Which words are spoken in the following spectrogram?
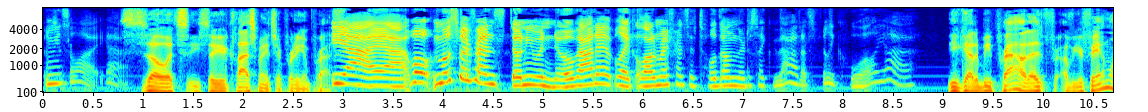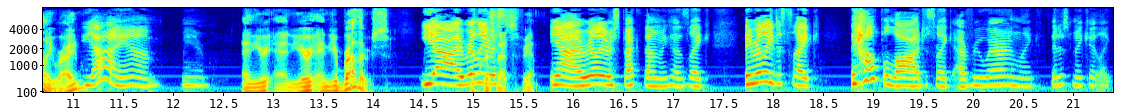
it means a lot." Yeah. So it's so your classmates are pretty impressed. Yeah, yeah. Well, most of my friends don't even know about it. But, like a lot of my friends have told them, they're just like, "Wow, that's really cool." Yeah. You got to be proud of, of your family, right? Yeah, I am. Yeah. And your and your and your brothers. Yeah, I really res- that's yeah, I really respect them because like they really just like they help a lot, just like everywhere, and like they just make it like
